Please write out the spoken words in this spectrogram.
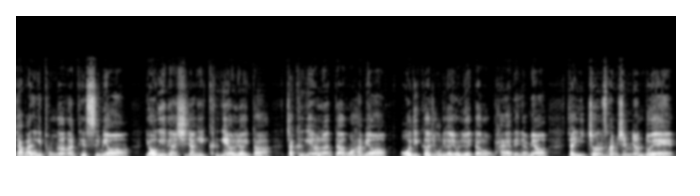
자, 만약에 통과가 됐으면 여기에 대한 시장이 크게 열려 있다. 자, 크게 열려 있다고 하면 어디까지 우리가 열려 있다고 봐야 되냐면, 자, 2030년도에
